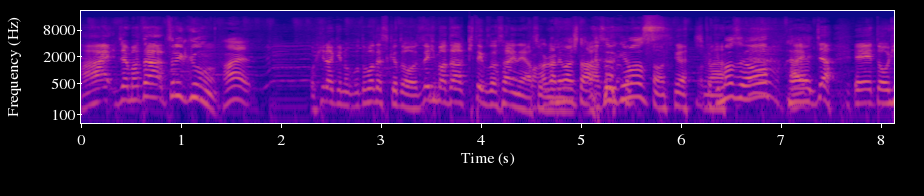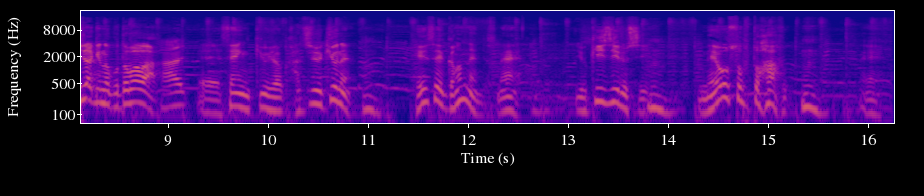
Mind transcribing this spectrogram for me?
はい。じゃあまた釣りくん。はい。お開きの言葉ですけどぜひまた来てくださいねわかりました。遊びきます。お願いします。また来ますよ。はい、じゃあ、えー、とお開きの言葉は、はい。えー1989年、うん。平成元年ですね。雪印、うん。ネオソフトハーフ、うんね、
